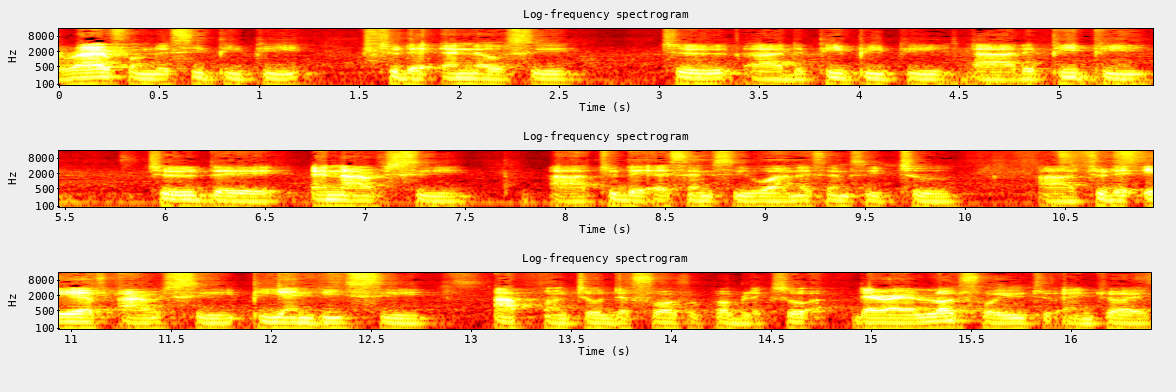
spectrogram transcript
right from the CPP to the NLC to uh, the PPP, the PP to the NRC to the SMC1, SMC2 to the AFRC, PNDC, up until the Fourth Republic. So there are a lot for you to enjoy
